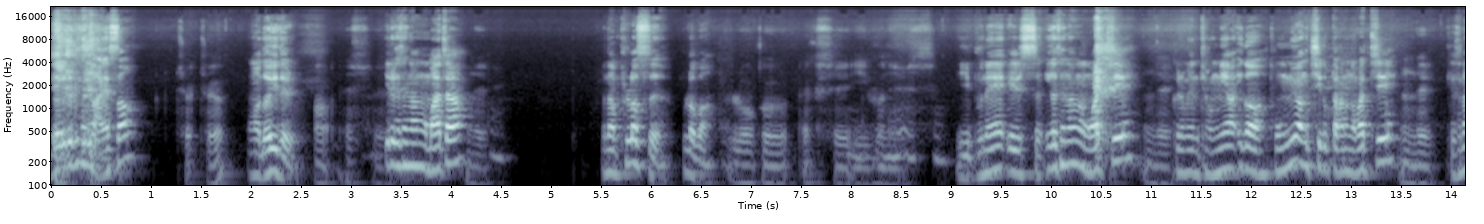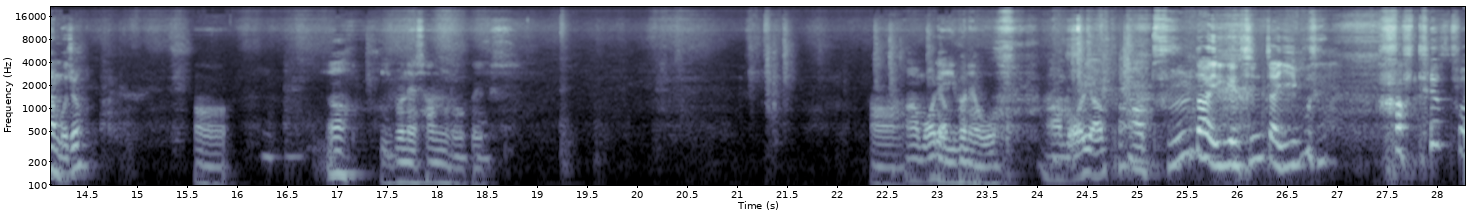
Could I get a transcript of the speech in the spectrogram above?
너 이렇게 생각 안 했어? 저, 저요? 어 너희들 아, 했어요. 이렇게 생각한 거 맞아? 네. 그다음 플러스 불러봐. 로그 X의 2분의 1. 2분의 1승. 이거 생각한 거 맞지? 네. 그러면 정리 이거 동류항 취급 당하는 거 맞지? 네. 계산하면 뭐죠? 어, 어 2분의 3 로그 X. 아, 아, 머리 아파. 2분의 5. 아 머리 아파. 아 둘 다 이게 진짜 2분의 아 됐어.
